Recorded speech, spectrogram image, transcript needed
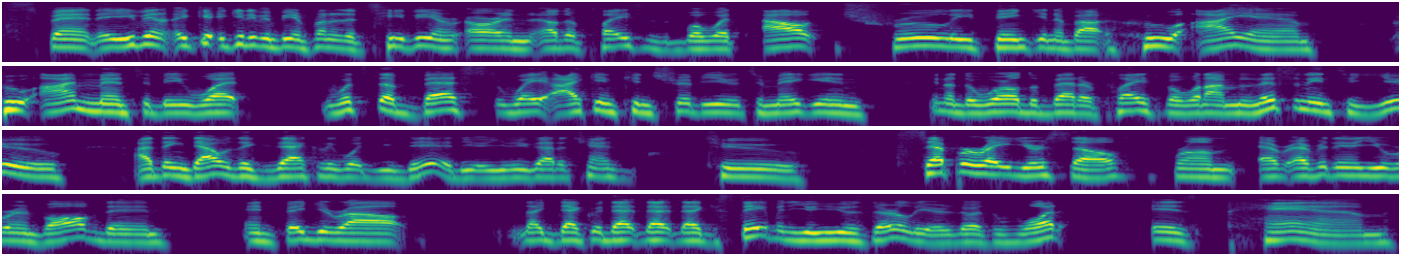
spent even it could, it could even be in front of the tv or, or in other places but without truly thinking about who i am who i'm meant to be what what's the best way i can contribute to making you know the world a better place. But when i'm listening to you i think that was exactly what you did. You you got a chance to separate yourself from everything that you were involved in and figure out like that that that, that statement you used earlier was what is pam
